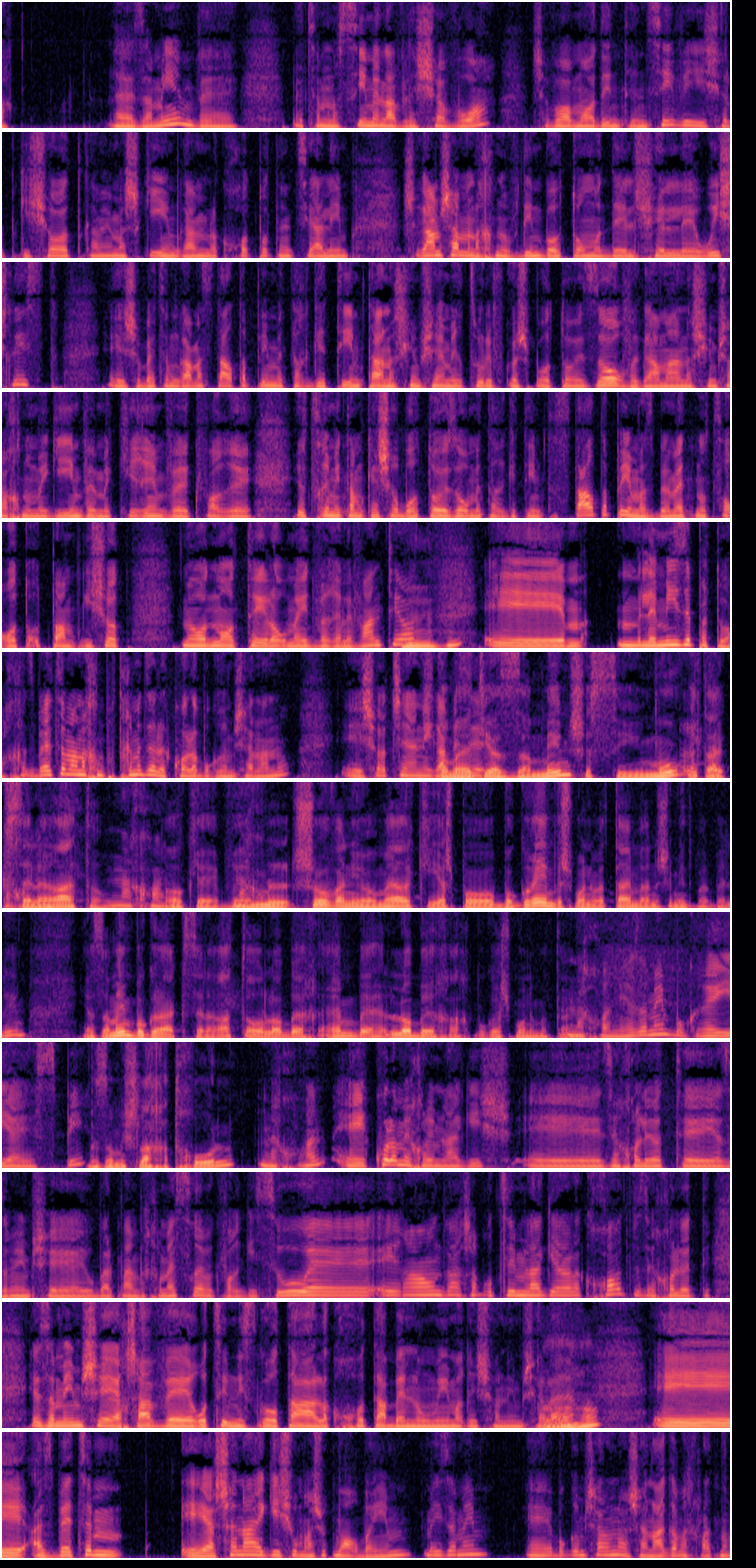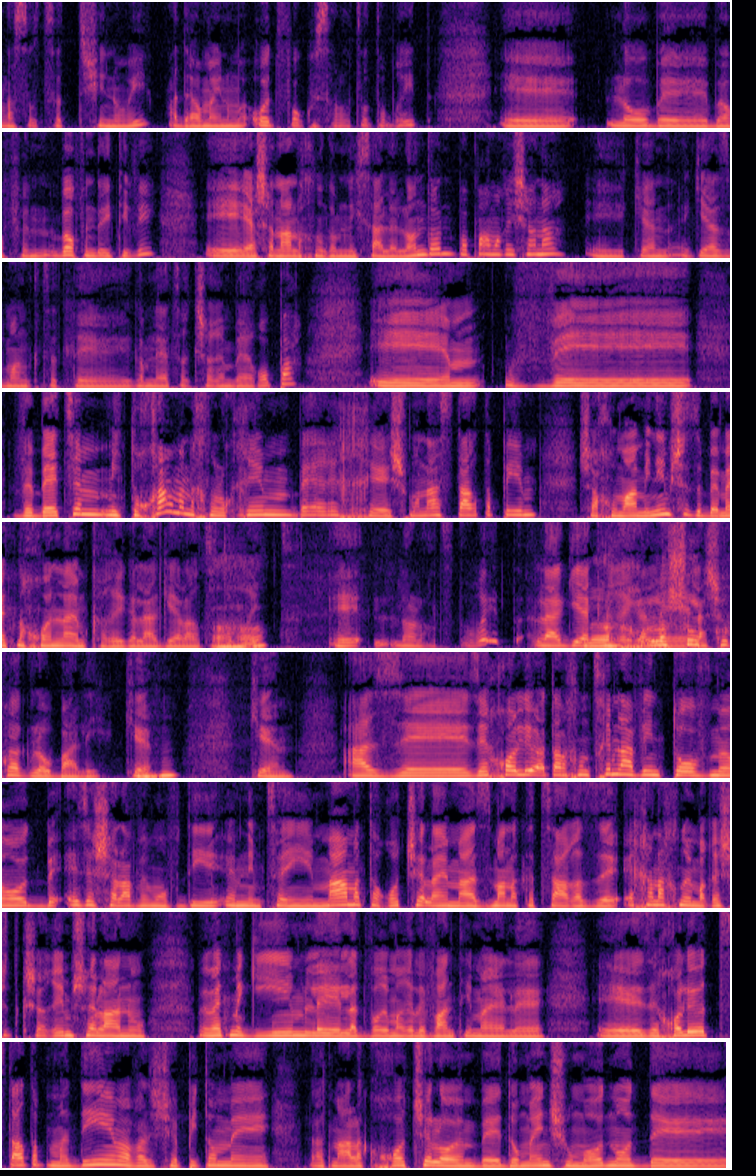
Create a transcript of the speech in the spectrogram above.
ליזמים, ובעצם נוסעים אליו לשבוע, שבוע מאוד אינטנסיבי של פגישות, גם עם משקיעים, גם עם לקוחות פוטנציאליים, שגם שם אנחנו עובדים באותו מודל של אה, wish list, אה, שבעצם גם הסטארט-אפים מטרגטים את האנשים שהם ירצו לפגוש באותו אזור, וגם האנשים שאנחנו מגיעים ומכירים וכבר אה, יוצרים איתם קשר באותו אזור, מטרגטים את הסטארט-אפים, אז באמת נוצרות עוד פעם פגישות מאוד מאוד טיילור מייד ורלוונטיות. מהמם. למי זה פתוח? אז בעצם אנחנו פותחים את זה לכל הבוגרים שלנו, אה, שעוד שניה זאת ניגע בזה. אומרת, יזמים שסיימו את את האקסלרטור. נכון. אוקיי, נכון. ושוב אני אומר, כי יש פה בוגרים ו-8200 ואנשים מתבלבלים, יזמים בוגרי האקסלרטור, לא בהכ- הם ב- לא בהכרח בוגרי 8200. נכון, יזמים בוגרי EISP, וזו משלחת חו"ל, נכון. אה, כולם יכולים להגיש. אה, זה יכול להיות יזמים שהיו ב-2015 וכבר גייסו A-ראונד ועכשיו רוצים להגיע ללקוחות, וזה יכול להיות יזמים שעכשיו רוצים לסגור את הלקוחות הבינלאומיים הראשונים שלהם. אהה. אה, אז בעצם אה, השנה הגישו משהו כמו 40 מיזמים. אה, בוגרים שלנו, השנה גם החלטנו לעשות קצת שינוי. עד היום היינו מאוד פוקוס על ארה"ב, לא באופן, באופן די טבעי. השנה אנחנו גם ניסע ללונדון בפעם הראשונה. כן, הגיע הזמן קצת גם לייצר קשרים באירופה. ו, ובעצם מתוכם אנחנו לוקחים בערך שמונה סטארט-אפים, שאנחנו מאמינים שזה באמת נכון להם כרגע להגיע. הברית. אה, לא לארצות הברית, להגיע לח- כרגע ל- לשוק. לשוק הגלובלי, כן. מהמם. כן. אז uh, זה יכול להיות, אנחנו צריכים להבין טוב מאוד באיזה שלב הם עובדים, הם נמצאים, מה המטרות שלהם מהזמן הקצר הזה, איך אנחנו עם הרשת קשרים שלנו באמת מגיעים ל- לדברים הרלוונטיים האלה. Uh, זה יכול להיות סטארט-אפ מדהים, אבל שפתאום, uh, לא יודעת מה, הלקוחות שלו הם בדומיין שהוא מאוד מאוד,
